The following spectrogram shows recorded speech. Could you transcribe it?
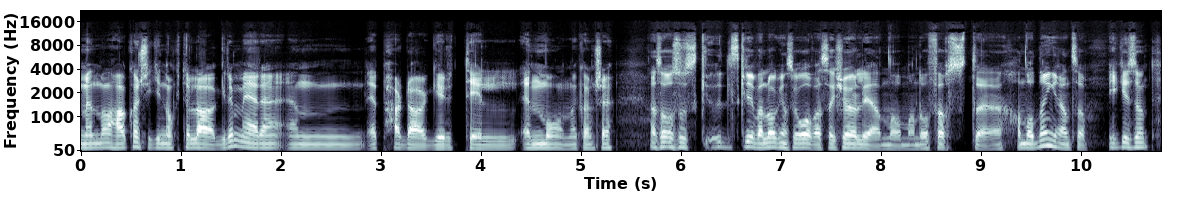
men man har kanskje ikke nok til å lagre mer enn et par dager til en måned, kanskje. Altså, og så skriver loggen seg over seg sjøl igjen når man da først eh, har nådd den grensa. Ikke sant?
